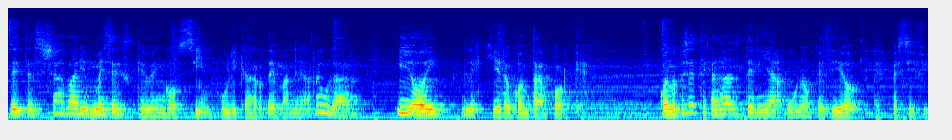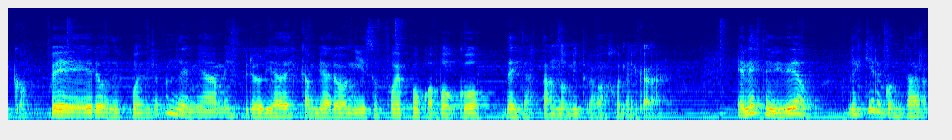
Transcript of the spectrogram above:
Desde ya varios meses que vengo sin publicar de manera regular y hoy les quiero contar por qué. Cuando empecé este canal tenía un objetivo específico, pero después de la pandemia mis prioridades cambiaron y eso fue poco a poco desgastando mi trabajo en el canal. En este video les quiero contar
